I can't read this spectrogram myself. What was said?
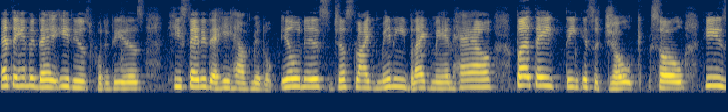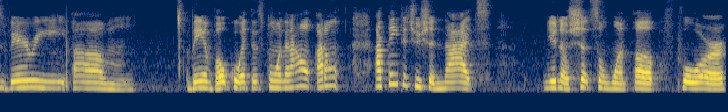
At the end of the day, it is what it is. He stated that he have mental illness, just like many black men have, but they think it's a joke. So he's very um being vocal at this point and I don't I don't I think that you should not you know, shut someone up for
